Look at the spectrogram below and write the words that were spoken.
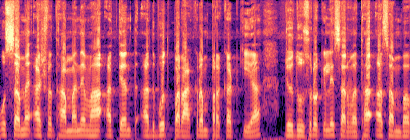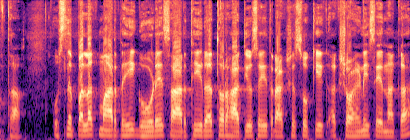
उस समय अश्वत्थामा ने वहाँ अत्यंत अद्भुत पराक्रम प्रकट किया, जो दूसरों के लिए सर्वथा असंभव था। उसने पलक मारते ही घोड़े, सारथी, रथ और हाथियों सहित राक्षसों की एक अक्षौहिणी सेना का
